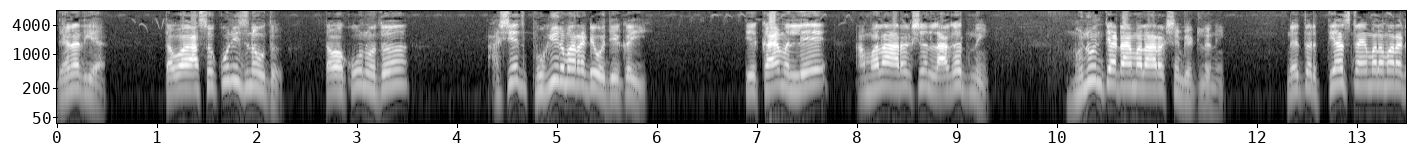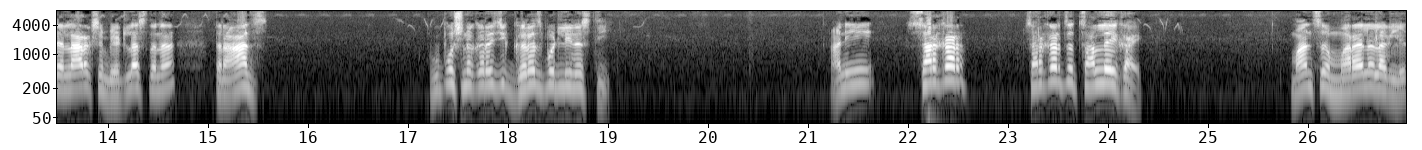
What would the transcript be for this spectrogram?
ध्यानात घ्या. तेव्हा असं कोणीच नव्हतं. तेव्हा कोण होतं? असेच फुगीर मराठी होते काही. ते काय म्हणले? आम्हाला आरक्षण लागत नाही. म्हणून त्या टायमाला आरक्षण भेटलं नाही. नाहीतर त्याच टायमाला मराठ्यांना आरक्षण भेटलं असतं ना तर आज उपोषण करायची गरज पडली नसती. आणि सरकार सरकारचं चाललंय काय? माणसं मरायला लागलेत.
